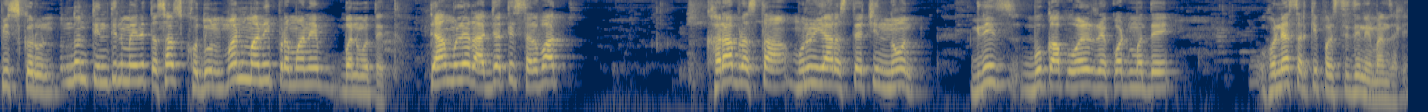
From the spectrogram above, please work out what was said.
पीस करून दोन दोन तीन तीन महिने तसाच खोदून मनमानीप्रमाणे बनवत आहेत. त्यामुळे राज्यातील सर्वात खराब रस्ता म्हणून या रस्त्याची नोंद गिनीज बुक ऑफ वर्ल्ड रेकॉर्डमध्ये होण्यासारखी परिस्थिती निर्माण झाली.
